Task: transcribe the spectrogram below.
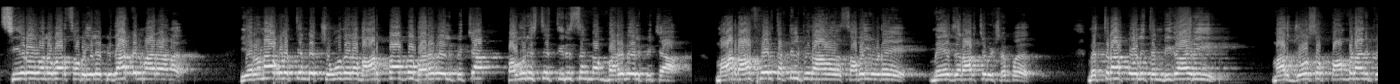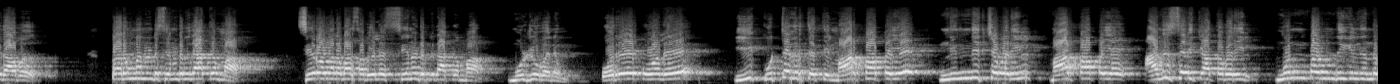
സീറോ മലബാർ സഭയിലെ പിതാക്കന്മാരാണ്. എറണാകുളത്തിന്റെ ചുമതല മാർപ്പാപ്പ ഭരവേൽപ്പിച്ച പൗരസ്ത്യ തിരുസംഘം ഭരവേൽപ്പിച്ച മാർ റാഫേൽ തട്ടിൽ പിതാവ് സഭയുടെ മേജർ ആർച്ച് ബിഷപ്പ് മെത്രാപ്പോലിത്തൻ വികാരി മാർ ജോസഫ് പാമ്പടാനി പിതാവ് പെർമനന്റ് സിനഡ് പിതാക്കന്മാർ സീറോ മലബാർ സഭയിലെ സിനഡ് പിതാക്കന്മാർ മുഴുവനും ഒരേപോലെ ഈ കുറ്റകൃത്യത്തിൽ മാർപ്പാപ്പയെ നിന്ദിച്ചവരിൽ മാർപ്പാപ്പയെ അനുസരിക്കാത്തവരിൽ മുൻപന്തിയിൽ നിന്ന്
